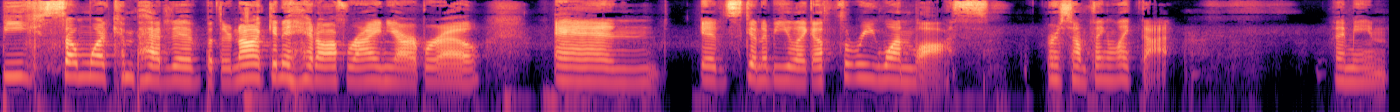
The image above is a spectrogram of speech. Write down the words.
be somewhat competitive, but they're not going to hit off Ryan Yarbrough. And it's going to be like a 3 1 loss or something like that. I mean,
